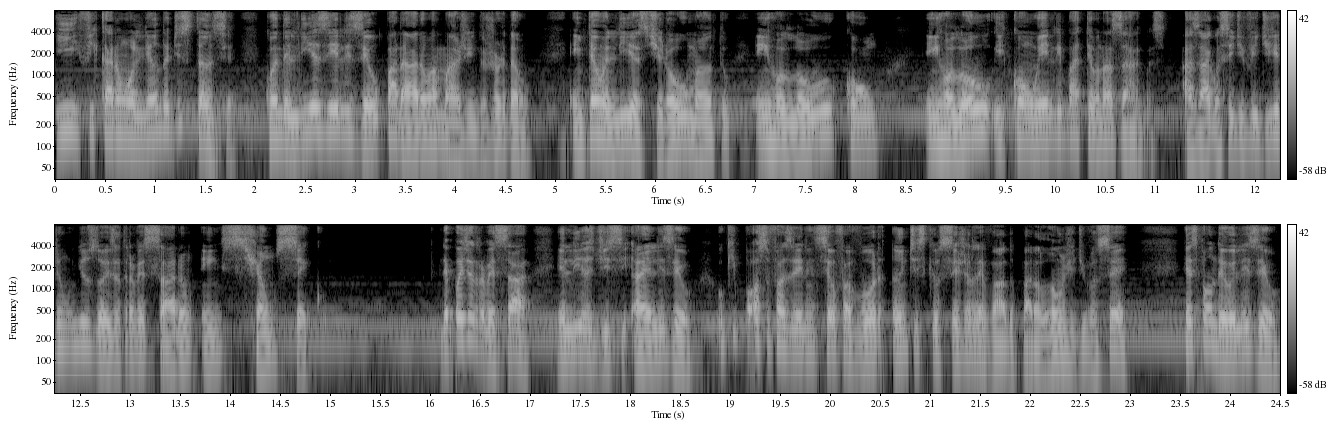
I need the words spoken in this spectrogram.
e ficaram olhando à distância, quando Elias e Eliseu pararam à margem do Jordão. Então Elias tirou o manto, enrolou-o com enrolou e com ele bateu nas águas. As águas se dividiram e os dois atravessaram em chão seco. Depois de atravessar, Elias disse a Eliseu: O que posso fazer em seu favor antes que eu seja levado para longe de você? Respondeu Eliseu:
